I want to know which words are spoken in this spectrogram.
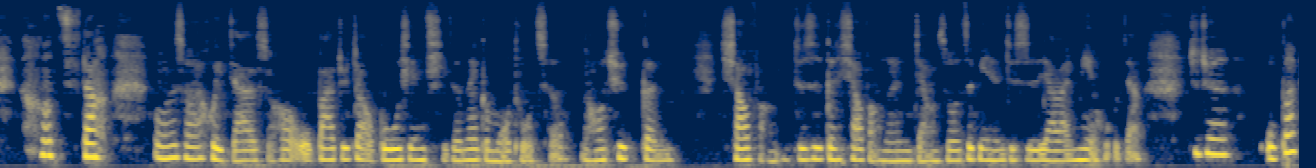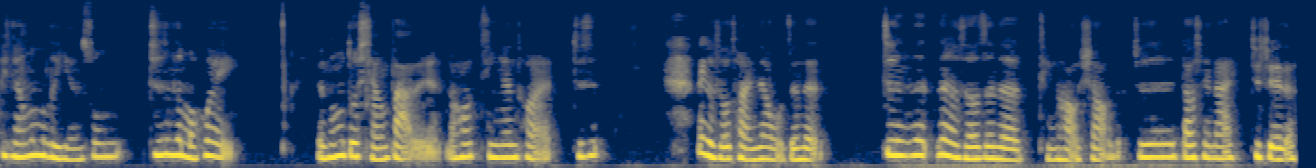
然后直到我那时候要回家的时候，我爸就叫我姑姑先骑着那个摩托车，然后去跟。消防就是跟消防的人讲说，这边就是要来灭火，这样就觉得我爸平常那么的严肃，就是那么会有那么多想法的人，然后今天突然就是那个时候突然这样，我真的就是那那个时候真的挺好笑的，就是到现在就觉得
